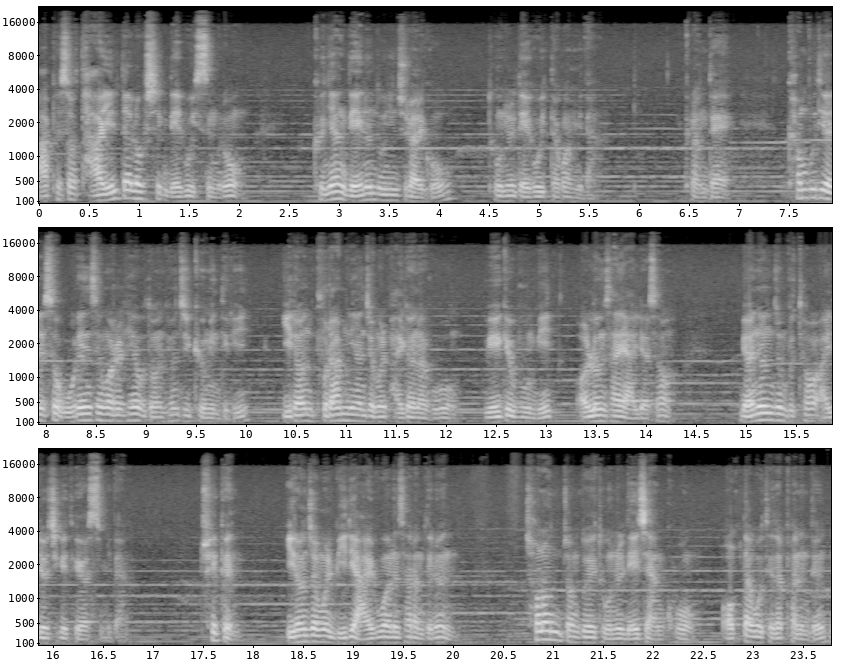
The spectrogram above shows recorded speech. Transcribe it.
앞에서 다 1달러씩 내고 있으므로 그냥 내는 돈인 줄 알고 돈을 내고 있다고 합니다. 그런데 캄보디아에서 오랜 생활을 해오던 현지 교민들이 이런 불합리한 점을 발견하고 외교부 및 언론사에 알려서 몇 년 전부터 알려지게 되었습니다. 최근 이런 점을 미리 알고 가는 사람들은 천 원 정도의 돈을 내지 않고 없다고 대답하는 등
